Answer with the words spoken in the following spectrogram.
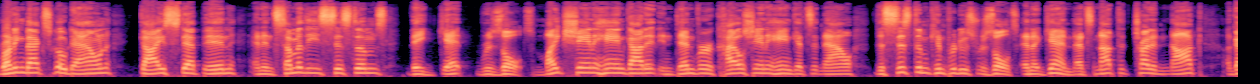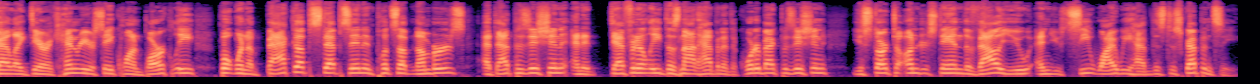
running backs go down, guys step in, and in some of these systems, they get results. Mike Shanahan got it in Denver. Kyle Shanahan gets it now. The system can produce results. And again, that's not to try to knock a guy like Derrick Henry or Saquon Barkley. But when a backup steps in and puts up numbers at that position, and it definitely does not happen at the quarterback position, you start to understand the value and you see why we have this discrepancy.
